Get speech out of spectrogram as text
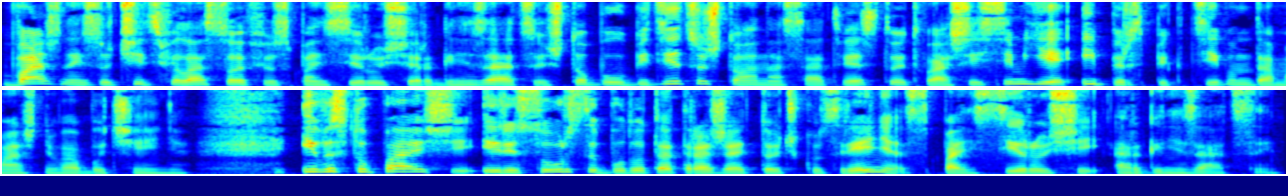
Важно изучить философию спонсирующей организации, чтобы убедиться, что она соответствует вашей семье и перспективам домашнего обучения. И выступающие и ресурсы будут отражать точку зрения спонсирующей организации.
